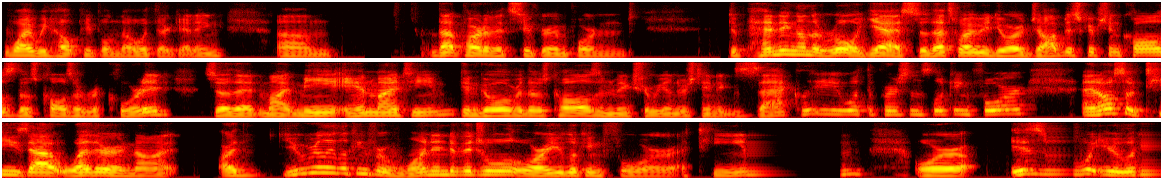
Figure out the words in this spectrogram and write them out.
why we help people know what they're getting. Um, that part of it's super important. Depending on the role, yes. So that's why we do our job description calls. Those calls are recorded so that my me and my team can go over those calls and make sure we understand exactly what the person's looking for, and also tease out whether or not are you really looking for one individual or are you looking for a team, or is what you're looking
